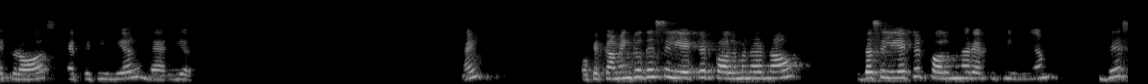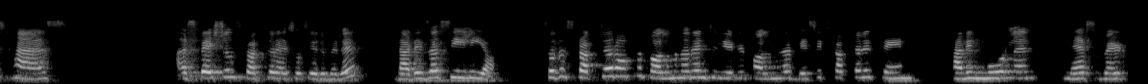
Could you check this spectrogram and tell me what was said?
across epithelial barrier. Right? Okay coming to the ciliated columnar now. The ciliated columnar epithelium this has a special structure associated with it that is a cilia. So the structure of the columnar and ciliated columnar basic structure is same having more length less width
